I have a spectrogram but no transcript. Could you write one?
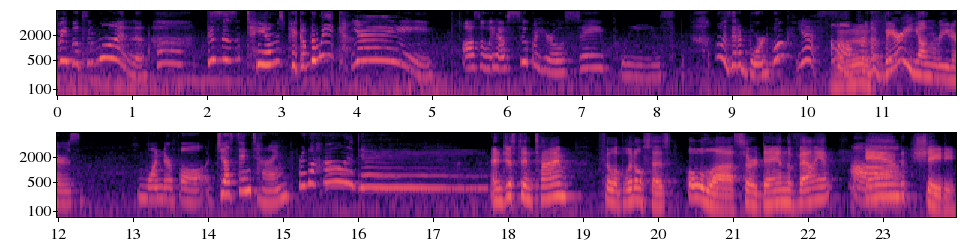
three books in one. this is Tam's pick of the week. Yay! Also, we have Superheroes Say Please. Oh, is that a board book? Yes. Oh, for the very young readers. Wonderful. Just in time for the holiday. And just in time, Philip Little says, Hola, Sir Dan the Valiant Aw. and Shady.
